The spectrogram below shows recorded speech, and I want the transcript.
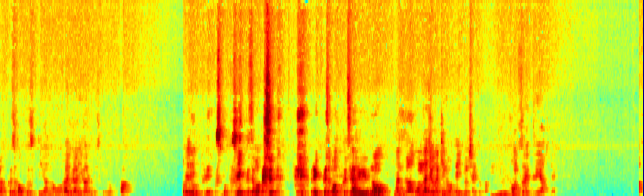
フラックスボックスっていうあのライブラリがあるんですけど、あこれのフレックスボックス。フレックスボックス、フレックスボックスのなんか同じような機能を提供したりとか、うん ConstraintLayout で。あ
